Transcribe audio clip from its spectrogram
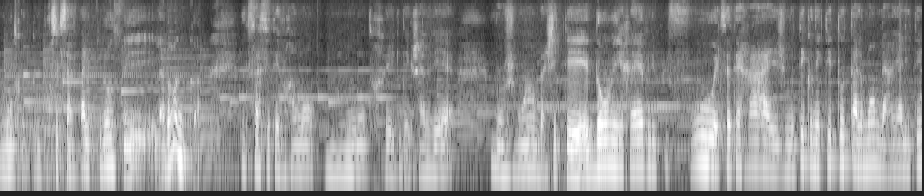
mon truc. Donc, pour ceux qui ne savent pas, le pilon, c'est la drogue, quoi. Donc, ça, c'était vraiment mon truc. Dès que j'avais mon joint, bah, j'étais dans mes rêves les plus fous, etc. Et je me déconnectais totalement de la réalité.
